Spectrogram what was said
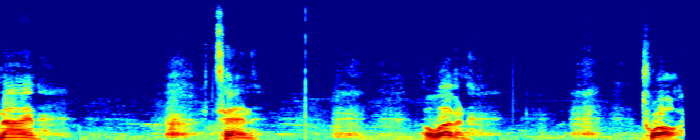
Nine. 10, 11, 12.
